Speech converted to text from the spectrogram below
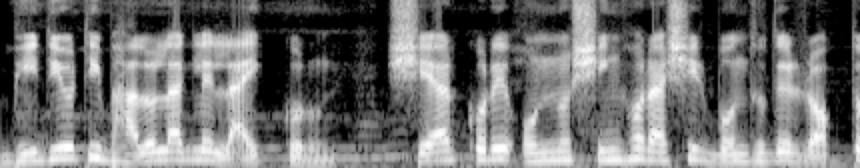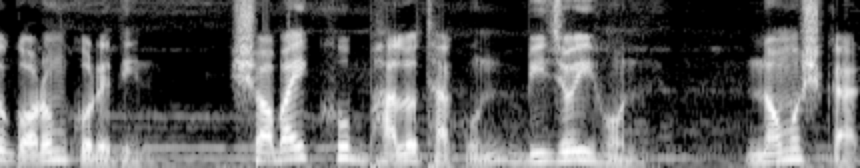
ভিডিওটি ভালো লাগলে লাইক করুন, শেয়ার করে অন্য সিংহ রাশির বন্ধুদের রক্ত গরম করে দিন। সবাই খুব ভালো থাকুন, বিজয়ী হন। নমস্কার।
